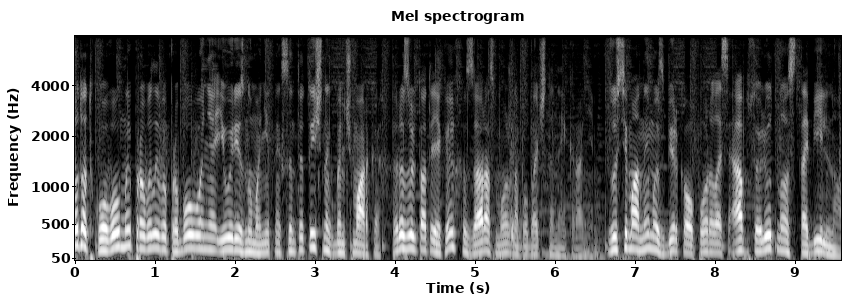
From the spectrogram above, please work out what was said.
Додатково ми провели випробовування і у різноманітних синтетичних бенчмарках, результати яких зараз можна побачити на екрані. З усіма ними збірка опорилась абсолютно стабільно.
